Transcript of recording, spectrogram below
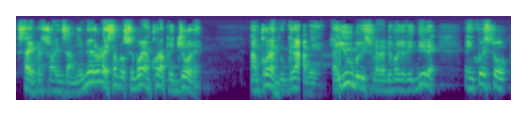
stai personalizzando. Il mio errore è stato, se vuoi, ancora peggiore, ancora più grave. La hubris, verrebbe voglia di dire, e in questo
